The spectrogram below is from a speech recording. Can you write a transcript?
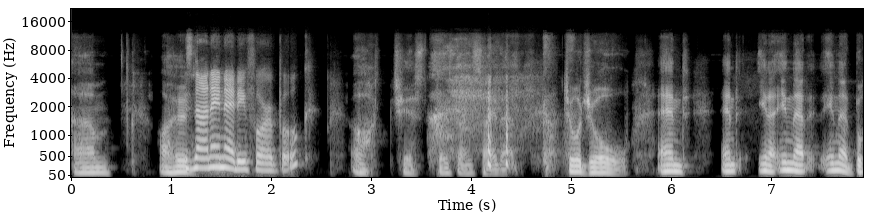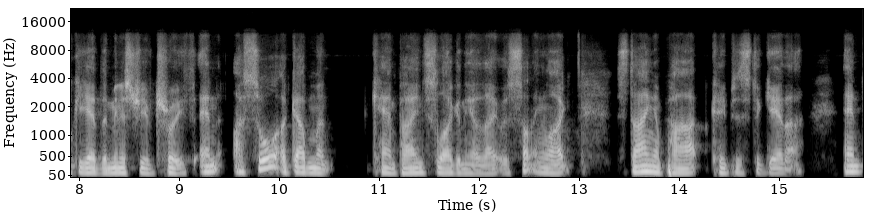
Um, I heard. Is 1984 a book? Oh, just please don't say that, George Orwell. And and you know, in that in that book, he had the Ministry of Truth, and I saw a government campaign slogan the other day. It was something like "Staying apart keeps us together." And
